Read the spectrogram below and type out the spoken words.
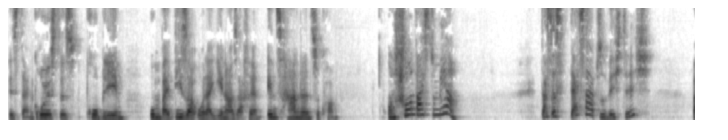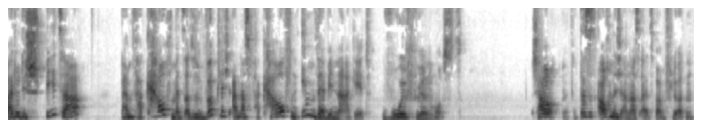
ist dein größtes Problem, um bei dieser oder jener Sache ins Handeln zu kommen? Und schon weißt du mehr. Das ist deshalb so wichtig, weil du dich später beim Verkaufen, wenn es also wirklich an das Verkaufen im Webinar geht, wohlfühlen musst. Schau, das ist auch nicht anders als beim Flirten.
